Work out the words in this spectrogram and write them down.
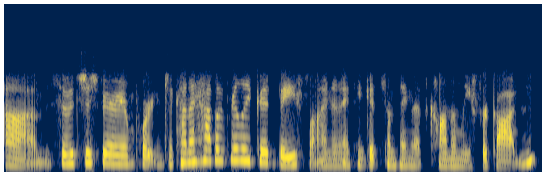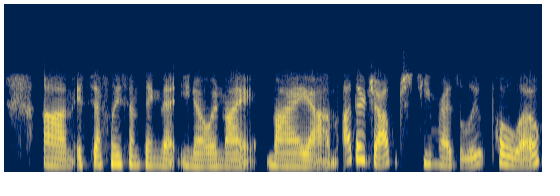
um, so it's just very important to kind of have a really good baseline, and I think it's something that's commonly forgotten. Um, it's definitely something that you know in my my um, other job, which is Team Resolute Polo,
